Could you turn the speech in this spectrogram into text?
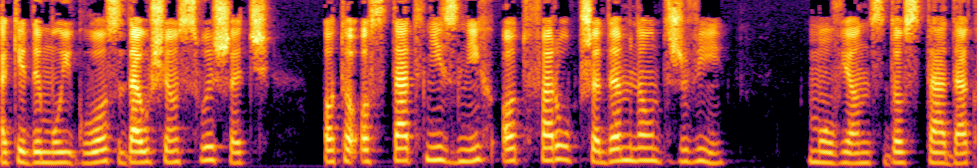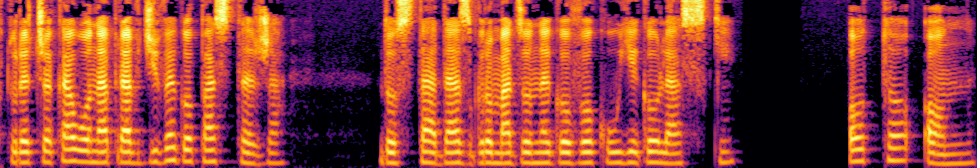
A kiedy mój głos dał się słyszeć, oto ostatni z nich otwarł przede mną drzwi, mówiąc do stada, które czekało na prawdziwego pasterza, do stada zgromadzonego wokół jego laski. Oto on.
